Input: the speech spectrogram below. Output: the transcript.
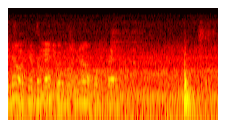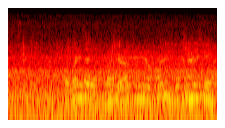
should know. If you're a professional, you should know what a threat. What is it? You're, you're recording? Communicate.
